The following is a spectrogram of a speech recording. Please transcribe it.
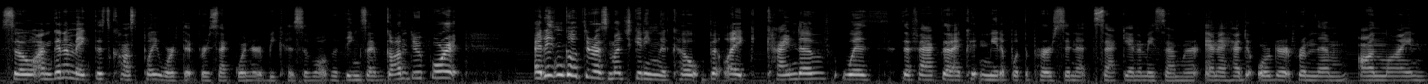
So I'm going to make this cosplay worth it for Sac Winter because of all the things I've gone through for it. I didn't go through as much getting the coat, but like kind of with the fact that I couldn't meet up with the person at Sac Anime Summer and I had to order it from them online.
